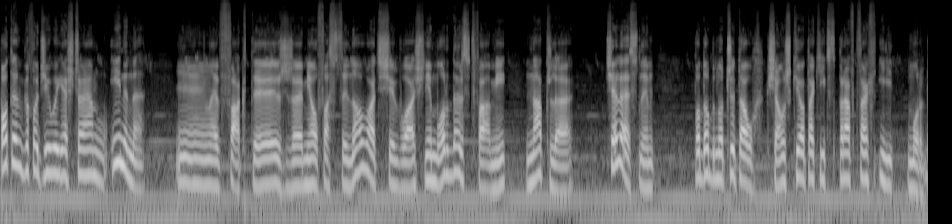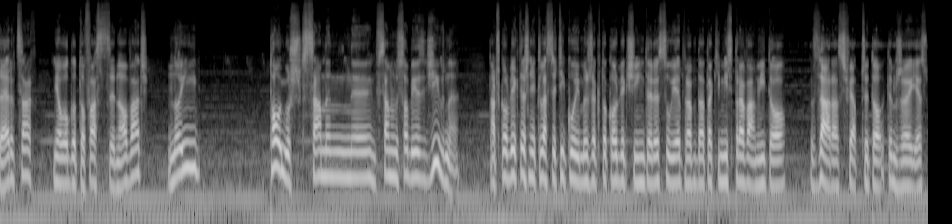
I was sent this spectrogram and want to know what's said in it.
Potem wychodziły jeszcze inne mm, fakty, że miał fascynować się właśnie morderstwami na tle cielesnym. Podobno czytał książki o takich sprawcach i mordercach, miało go to fascynować. No i to już w samym, w samym sobie jest dziwne. Aczkolwiek też nie klasyfikujmy, że ktokolwiek się interesuje, prawda, takimi sprawami, to zaraz świadczy to o tym, że jest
